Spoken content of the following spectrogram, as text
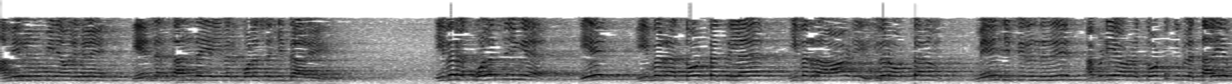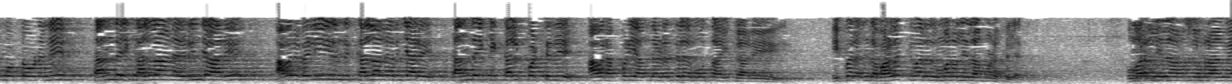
அமீர் முமீன் அவர்களே எந்த தந்தையை இவர் கொலை செஞ்சிட்டாரு? இவரை கொலை செய்யுங்க. ஏ இவர தோட்டத்துல இவர ஆடு இவர ஒட்டகம் மேஞ்சிட்டு இருந்தது அப்படியே அவரோட தோட்டத்துக்குள்ள தலையை போட்ட உடனே தந்தை கல்லால எரிஞ்சாரு. அவர் வெளியே இருந்து கல்லால் எரிஞ்சாரு. தந்தைக்கு கல் பட்டுது. அவர் அப்படி அந்த இடத்துல மூத்தாயிட்டாரு. இப்ப இந்த வழக்கு வருது உமரலிதான் இடத்துல உமரலிதான் சொல்றாங்க?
